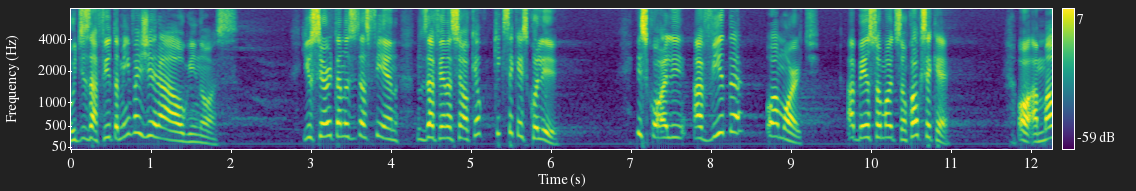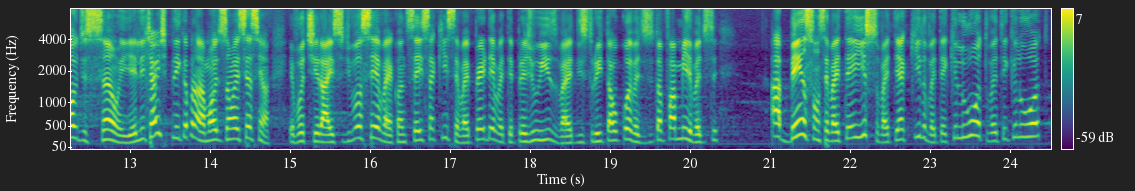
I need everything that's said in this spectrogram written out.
O desafio também vai gerar algo em nós. E o Senhor está nos desafiando, nos desafiando assim, ó, o que, que você quer escolher? Escolhe a vida ou a morte, a bênção ou a maldição, qual que você quer? Ó, a maldição, e ele já explica para nós, a maldição vai ser assim, ó, eu vou tirar isso de você, vai acontecer isso aqui, você vai perder, vai ter prejuízo, vai destruir tal coisa, vai destruir tua família, vai destruir... A bênção, você vai ter isso, vai ter aquilo, vai ter aquilo outro, vai ter aquilo outro.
